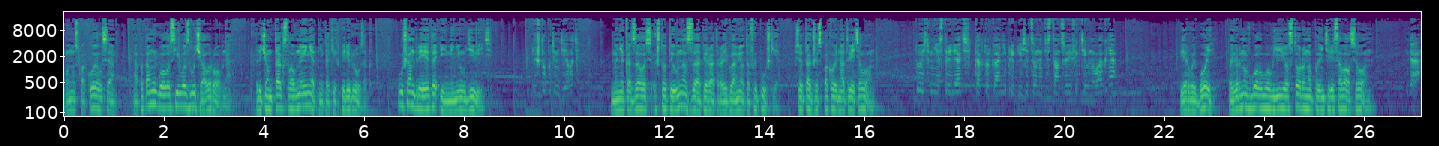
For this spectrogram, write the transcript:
он успокоился, а потому голос его звучал ровно. Причем так, словно и нет никаких перегрузок. Уж Андрея это ими не удивить. И что будем делать? «Мне казалось, что ты у нас за оператора иглометов и пушки», – все так же спокойно ответил он. То есть мне стрелять, как только они приблизятся на дистанцию эффективного огня? Первый бой, повернув голову в ее сторону, поинтересовался он. Да.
